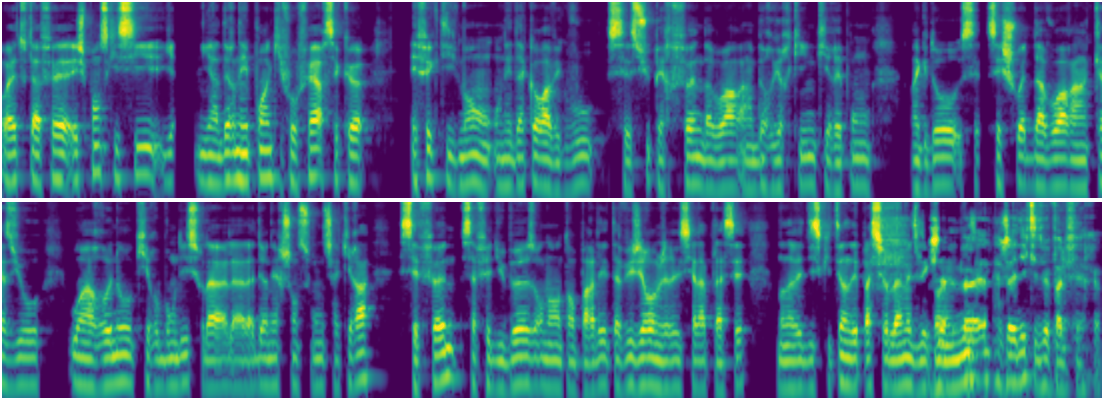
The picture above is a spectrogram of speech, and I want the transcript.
Ouais, tout à fait. Et je pense qu'ici, il y, a un dernier point qu'il faut faire, c'est que effectivement, on est d'accord avec vous. C'est super fun d'avoir un Burger King qui répond McDo. C'est chouette d'avoir un Casio ou un Renault qui rebondit sur la, dernière chanson de Shakira. C'est fun, ça fait du buzz, on en entend parler. T'as vu, Jérôme, j'ai réussi à la placer. On en avait discuté, on n'est pas sûr de la mettre, je l'ai quand même mise. J'avais dit que tu ne devais pas le faire.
